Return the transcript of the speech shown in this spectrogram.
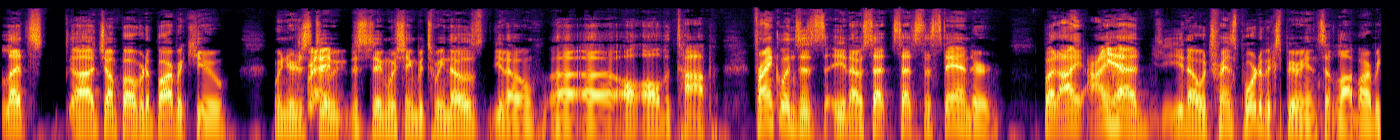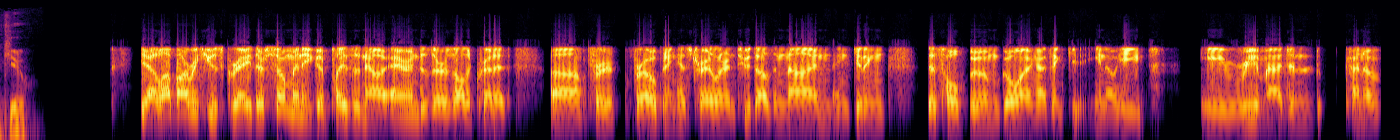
Let's uh, jump over to barbecue when you're just Right. distinguishing between those, you know, uh, uh, all, all the top. Franklin's is, you know, set sets the standard. But I, I Yeah. had, you know, a transportive experience at La Barbecue. Yeah, La Barbecue is great. There's so many good places now. Aaron deserves all the credit uh, for for opening his trailer in 2009 and getting this whole boom going. I think you know he he reimagined kind of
